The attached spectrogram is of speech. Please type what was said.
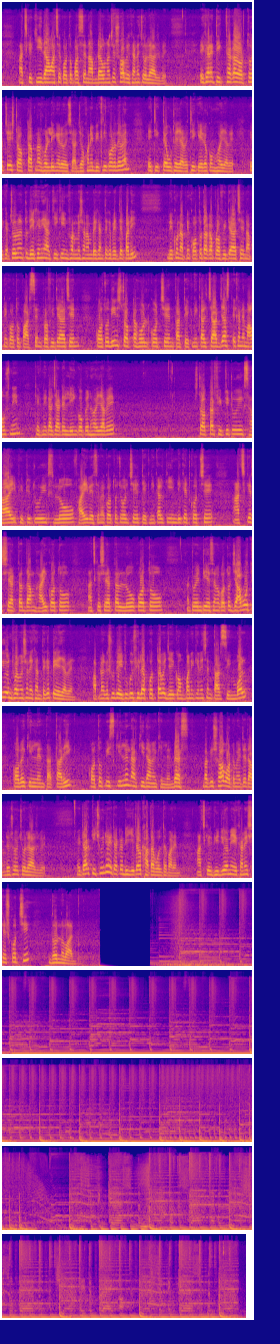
আজকে কি দাম আছে, কত পার্সেন্ট আপ ডাউন আছে, সব এখানে চলে আসবে। এখানে টিক থাকার অর্থ হচ্ছে এই স্টকটা আপনার হোল্ডিংয়ে রয়েছে। আর যখনই বিক্রি করে দেবেন, এই টিকটা উঠে যাবে, ঠিক এরকম হয়ে যাবে। চলুন একটু দেখে নিই আর কী কী ইনফরমেশান আমরা এখান থেকে পেতে পারি। দেখুন, আপনি কত টাকা প্রফিটে আছেন, আপনি কত পার্সেন্ট প্রফিটে আছেন, কতদিন স্টকটা হোল্ড করছেন, তার টেকনিক্যাল চার্ট জাস্ট এখানে মাউস নিন টেকনিক্যাল চার্টের লিঙ্ক ওপেন হয়ে যাবে। স্টকটার fifty two weeks high fifty two weeks low five S M A কত চলছে টেকনিক্যাল কি ইন্ডিকেট করছে, আজকের শেয়ারটার দাম হাই কত আজকে শেয়ারটার লো কত টোয়েন্টি এস এম কত যাবতীয় ইনফরমেশান এখান থেকে পেয়ে যাবেন। আপনাকে শুধু এইটুকুই ফিল আপ করতে হবে, যেই কোম্পানি কিনেছেন তার সিম্বল কবে কিনলেন, তার তারিখ, কত পিস কিনলেন আর কী দামে কিনলেন। ব্যাস, বাকি সব অটোমেটেড আপডেট হয়ে চলে আসবে। এটা আর কিছুই না, এটা একটা ডিজিটাল খাতা বলতে পারেন। আজকের ভিডিও আমি এখানেই শেষ করছি। ধন্যবাদ।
